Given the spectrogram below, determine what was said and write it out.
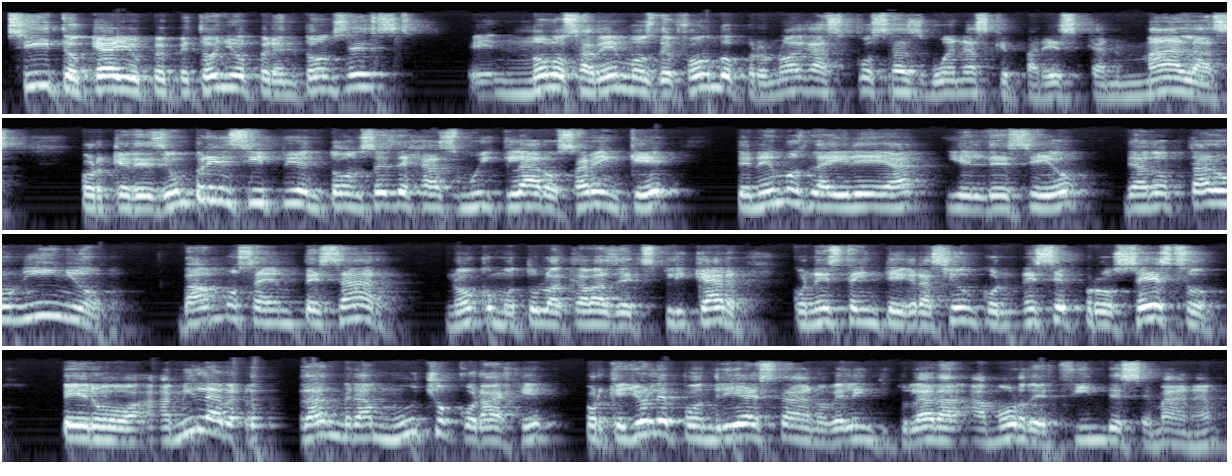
Sí, Tocayo, Pepe Toño, pero entonces eh, no lo sabemos de fondo, pero no hagas cosas buenas que parezcan malas, porque desde un principio entonces dejas muy claro, ¿saben qué? Tenemos la idea y el deseo de adoptar a un niño. Vamos a empezar, ¿no? Como tú lo acabas de explicar, con esta integración, con ese proceso. Pero a mí la verdad me da mucho coraje porque yo le pondría esta novela intitulada Amor de fin de semana,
